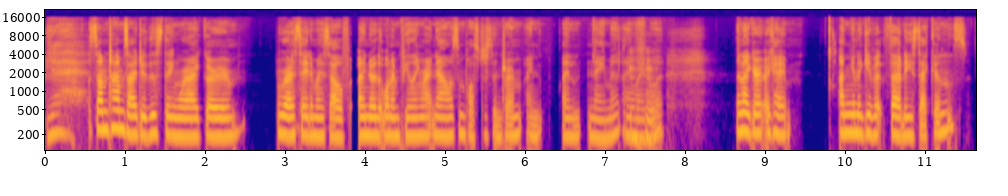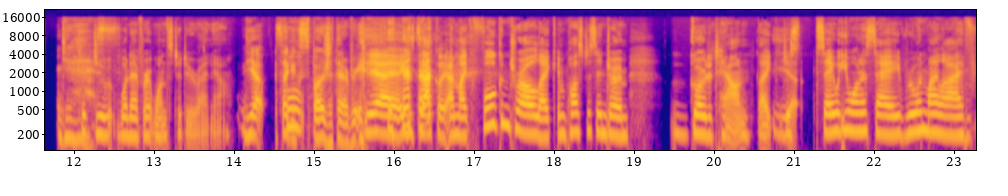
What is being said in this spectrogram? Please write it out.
Yeah. Sometimes I do this thing where I go, where I say to myself, I know that what I'm feeling right now is imposter syndrome. I, I name it, I label Mhm. it. Then I go, okay, I'm going to give it 30 seconds Yeah. to do whatever it wants to do right now. Yep. It's like Full- exposure therapy. Yeah, exactly. I'm like full control, like imposter syndrome, go to town. Like Yeah. just say what you want to say, ruin my life,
